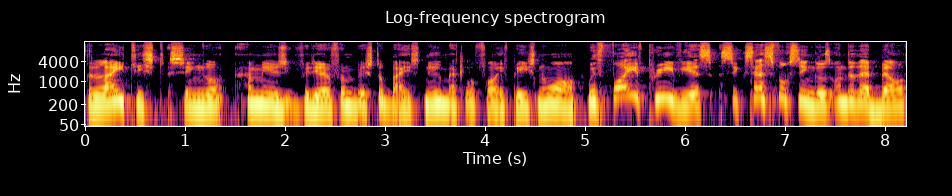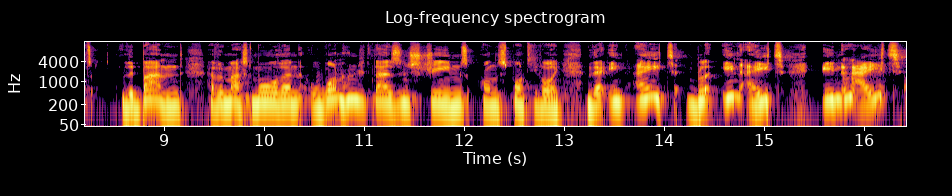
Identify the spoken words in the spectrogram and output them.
the latest single and music video from Bristol based nu metal five piece Noir. With five previous successful singles under their belt, the band have amassed more than 100,000 streams on Spotify. They're in eight, bl- in eight, in eight.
